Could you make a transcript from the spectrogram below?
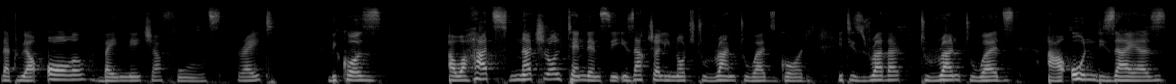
That we are all by nature fools, right? Because our heart's natural tendency is actually not to run towards God, it is rather to run towards our own desires,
